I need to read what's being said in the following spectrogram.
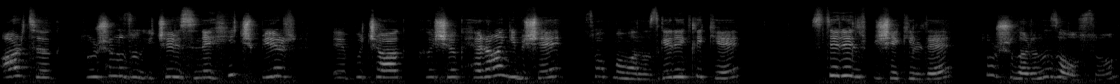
artık turşunuzun içerisine hiçbir e, bıçak, kaşık herhangi bir şey sokmamanız gerekli ki steril bir şekilde turşularınız olsun.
